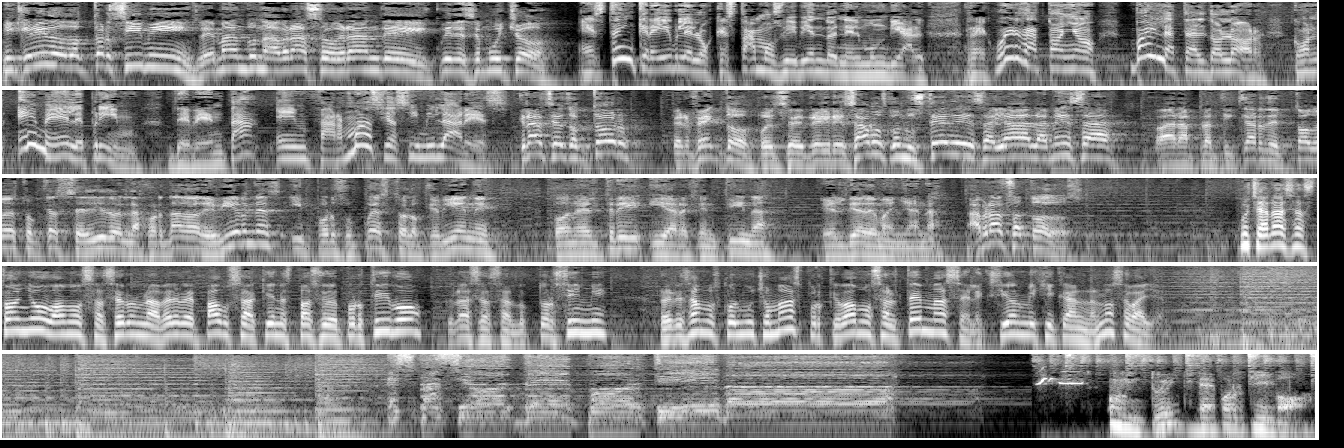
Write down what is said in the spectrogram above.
Mi querido doctor Simi, le mando un abrazo grande y cuídese mucho. Está increíble lo que estamos viviendo en el Mundial. Recuerda, Toño, bailate al dolor con ML Prim, de venta en farmacias similares. Gracias, doctor. Perfecto, pues eh, regresamos con ustedes allá a la mesa para platicar de todo esto que ha sucedido en la jornada de viernes y por supuesto lo que viene con el Tri y Argentina el día de mañana. Abrazo a todos. Muchas gracias, Toño. Vamos a hacer una breve pausa aquí en Espacio Deportivo. Gracias al doctor Simi. Regresamos con mucho más porque vamos al tema selección mexicana. No se vayan. Espacio Deportivo. Un tuit deportivo.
